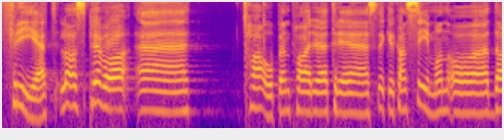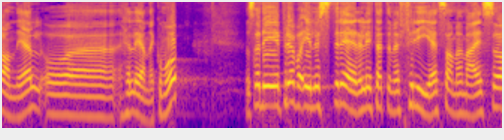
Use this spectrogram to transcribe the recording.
frihet. La oss prøve å eh, ta opp en par-tre eh, stykker. Kan Simon og Daniel og eh, Helene komme opp? Nå skal de prøve å illustrere litt dette med frihet sammen med meg. Så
